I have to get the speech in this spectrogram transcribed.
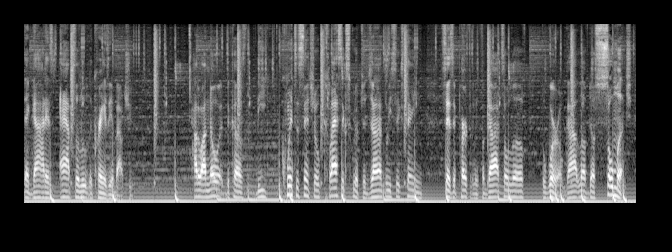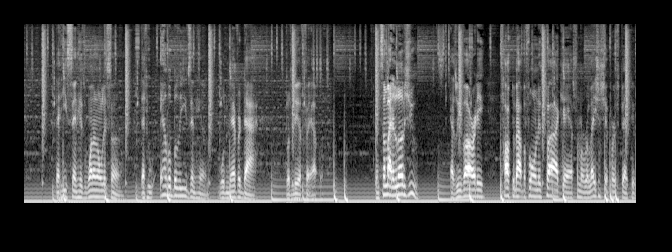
that God is absolutely crazy about you. How do I know it? Because the quintessential classic scripture, John 3:16, says it perfectly. For God so loved the world. God loved us so much that he sent his one and only son, that whoever believes in him will never die, but live forever. And somebody loves you, as we've already talked about before on this podcast, from a relationship perspective,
